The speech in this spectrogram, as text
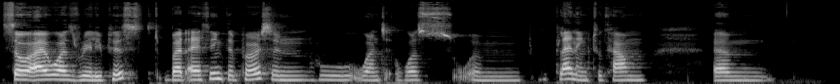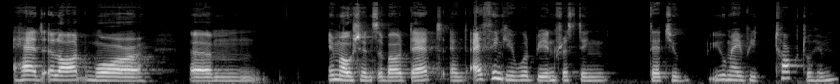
So I was really pissed, but I think the person who want, was um, planning to come um, had a lot more um, emotions about that, and I think it would be interesting that you you maybe talk to him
